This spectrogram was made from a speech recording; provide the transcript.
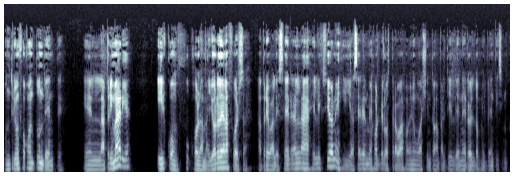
un triunfo contundente en la primaria, ir con, con la mayor de las fuerzas a prevalecer en las elecciones y hacer el mejor de los trabajos en Washington a partir de enero del 2025.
